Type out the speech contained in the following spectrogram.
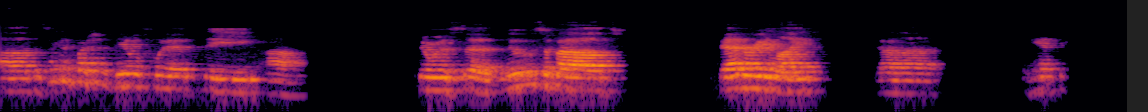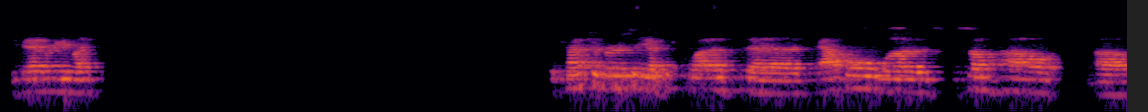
uh, the second question deals with the, uh, there was, uh, news about battery life, uh, enhancing battery life. The controversy, I think, was that Apple was somehow, uh,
